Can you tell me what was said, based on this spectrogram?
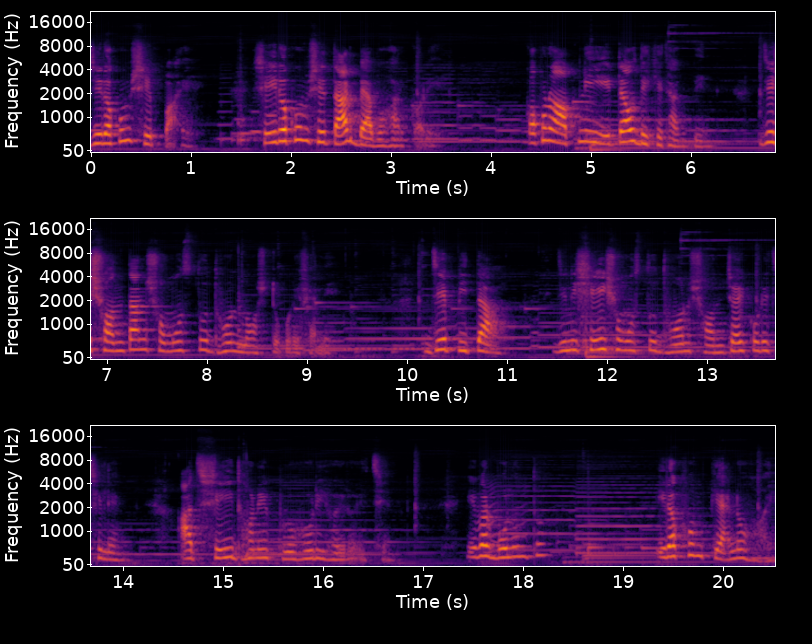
যেরকম সে পায় সেই রকম সে তার ব্যবহার করে। কখনো আপনি এটাও দেখে থাকবেন যে সন্তান সমস্ত ধন নষ্ট করে ফেলে, যে পিতা যিনি সেই সমস্ত ধন সঞ্চয় করেছিলেন, আজ সেই ধনের প্রহরী হয়ে রয়েছেন। এবার বলুন তো, এরকম কেন হয়?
